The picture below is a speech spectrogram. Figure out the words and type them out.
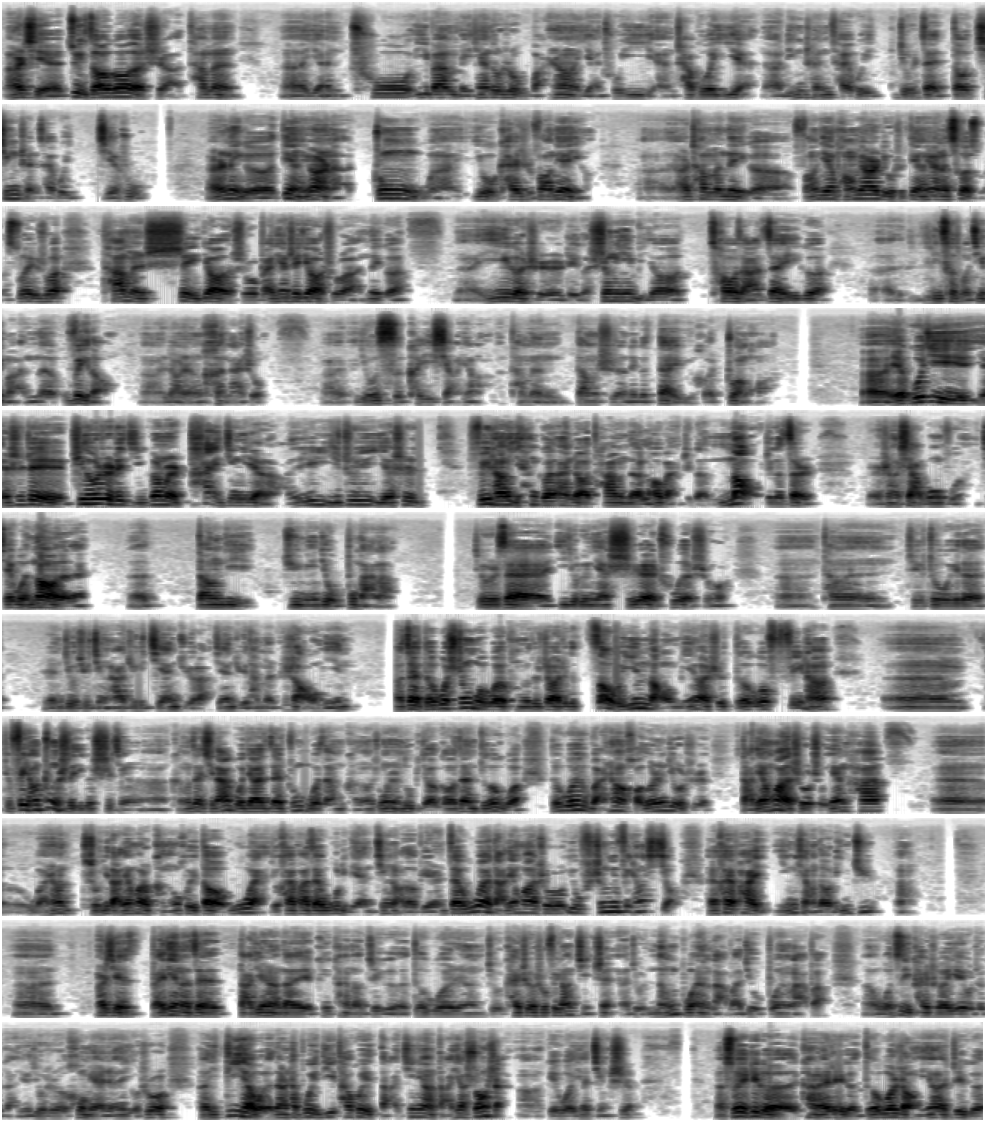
而且最糟糕的是啊，他们呃演出一般每天都是晚上演出一演，差不多一夜啊，凌晨才会，就是在到清晨才会结束。而那个电影院呢，中午呢又开始放电影。呃，而他们那个房间旁边就是电影院的厕所，所以说他们睡觉的时候，白天睡觉的时候啊，那个呃，一个是这个声音比较嘈杂，再一个呃，离厕所近嘛，那味道啊，让人很难受啊。由此可以想象他们当时的那个待遇和状况，呃，也估计也是这披头士这几哥们儿太敬业了，以至于也是。非常严格按照他们的老板这个“闹”这个字儿上下功夫，结果闹的呢，呃，当地居民就不满了。就是在一九六年十月初的时候，嗯，他们这个周围的人就去警察局检举了，检举他们扰民。啊，在德国生活过的朋友都知道，这个噪音扰民啊是德国非常嗯，就非常重视的一个事情啊。可能在其他国家，在中国咱们可能容忍度比较高，但德国，德国晚上好多人就是打电话的时候，首先他，嗯，晚上手机打电话可能会到屋外，就害怕在屋里面惊扰到别人，在屋外打电话的时候又声音非常小，还害怕影响到邻居啊，嗯。而且白天呢，在大街上，大家也可以看到，这个德国人就开车的时候非常谨慎啊，就是能不摁喇叭就不摁喇叭啊。我自己开车也有这感觉，就是后面人有时候可以滴一下我的，但是他不会滴，他会打尽量打一下双闪啊，给我一下警示啊。所以这个看来，这个德国扰民啊，这个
